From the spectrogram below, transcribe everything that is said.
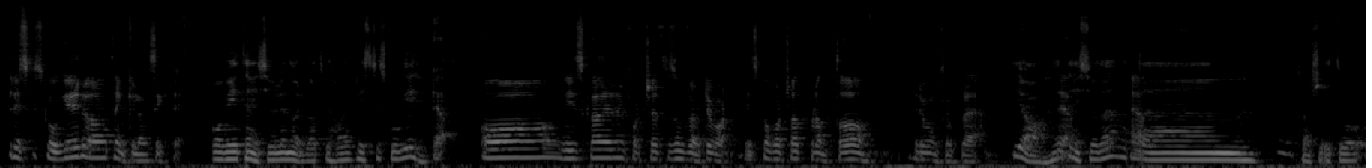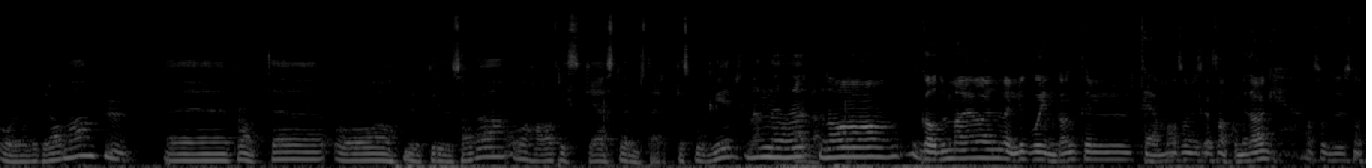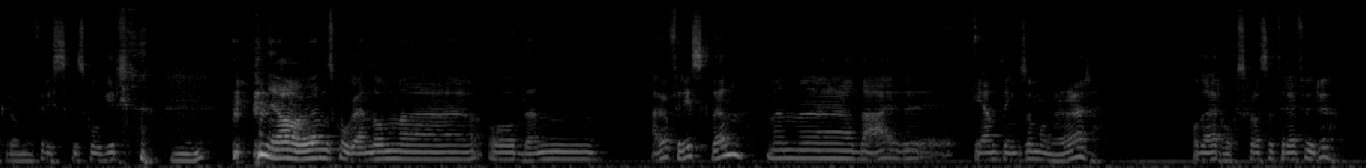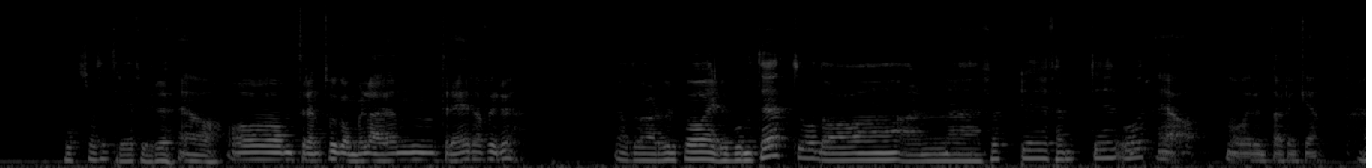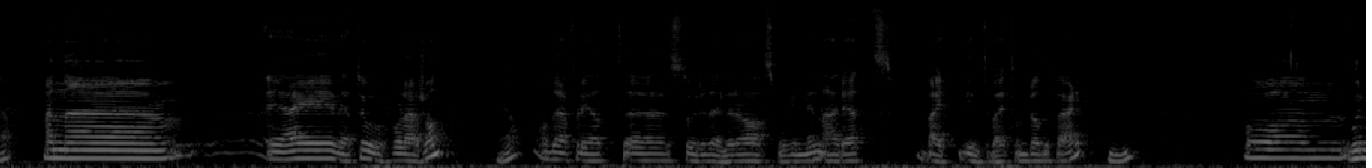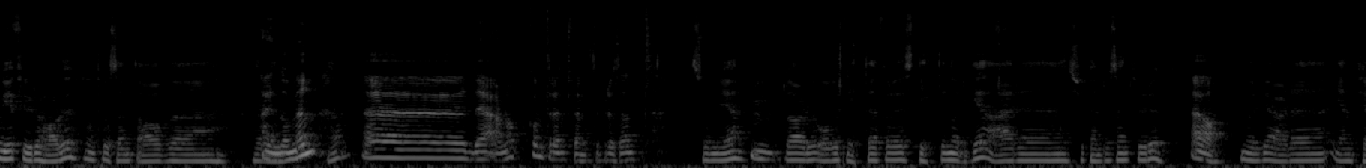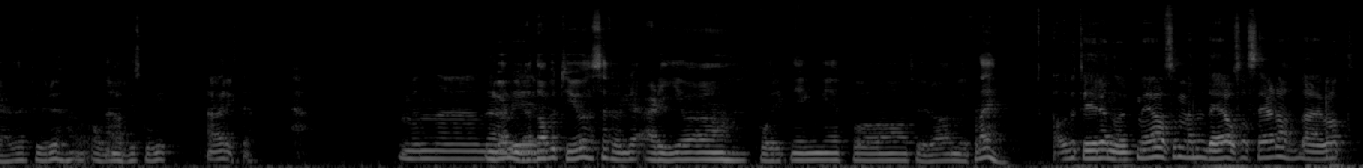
Friske skoger og tenke langsiktig. Og vi tenker vel i Norge at vi har friske skoger. Ja. Og vi skal fortsette som før til våren. Vi skal fortsatt plante og drive ungskogpleie. Ja, jeg Ja. tenker jo det. At Ja. eh, kanskje ikke overholde grana. Mm. Eh, plante og bruke ryddesaga og ha friske, stormsterke skoger. Men eh, nå ga du meg jo en veldig god inngang til temaet som vi skal snakke om i dag. Altså du snakker om friske skoger. Mhm. Jeg har jo en skogeiendom, eh, og den er jo frisk, den. Men eh, det er én ting som mangler der. Og det er hogstklasse 3 furu. Hogstklasse 3 furu. Ja, og omtrent hvor gammel er en treer av furu? Ja, da er det vel på elvebonitet, og da er den eh, 40-50 år. Ja, noe rundt der, tenker jeg. Ja. Men øh, jeg vet jo hvorfor det er sånn. Ja. Og det er fordi at uh, store deler av skogen min er et beit, vinterbeiteområde for elg. Mm. Og um, Hvor mye furu har du? som prosent av uh, eiendommen, Ja, Uh, det er nok omtrent 50% så mye. mm. Da er du over snittet, for snittet i Norge er eh, 25 furu. Ja, I Norge er det en fjerdedel furu av alle Ja. Norges skoger. er riktig. Men eh, Det er mye. Da betyr jo selvfølgelig elg og påvirkning på furua mye for deg. Ja, det betyr enormt mye. Altså, men det jeg også ser, da, det er jo at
